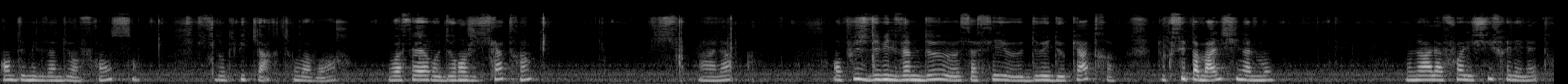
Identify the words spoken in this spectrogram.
en 2022 en France? Donc, 8 cartes, on va voir. On va faire deux rangées de 4. Hein. Voilà. En plus, 2022, euh, ça fait 2 euh, et 2, 4. Donc, c'est pas mal, finalement. On a à la fois les chiffres et les lettres.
